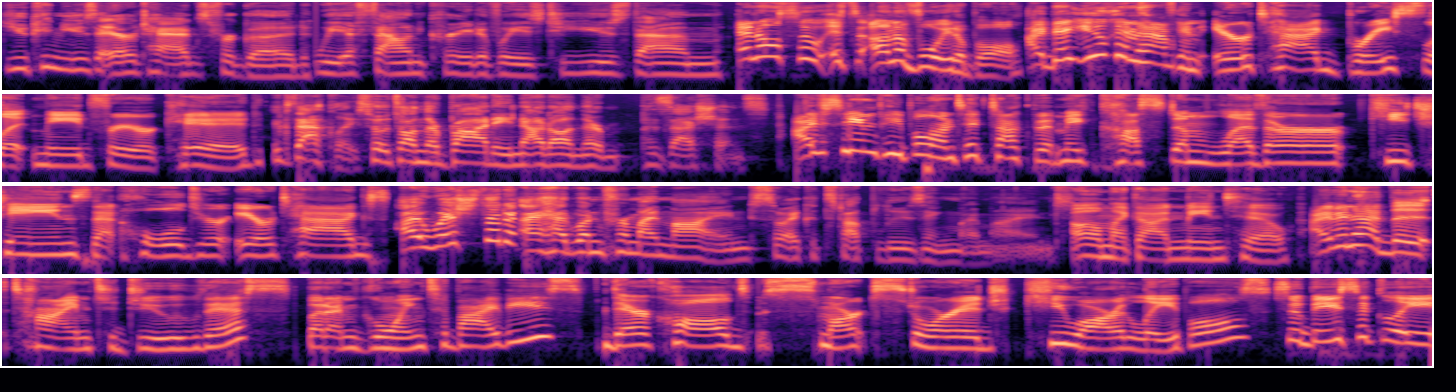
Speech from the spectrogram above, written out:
you can use AirTags for good. We have found creative ways to use them. And also, it's unavoidable. I bet you can have an AirTag bracelet made for your kid. Exactly. So it's on their body, not on their possessions. I've seen people on TikTok that make custom leather keychains that hold your AirTags. I wish that I had one for my mind so I could stop losing my mind. Oh my God, mean too. I haven't had the time to do this, but I'm going to buy these. They're called Smart Storage QR labels. So basically,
